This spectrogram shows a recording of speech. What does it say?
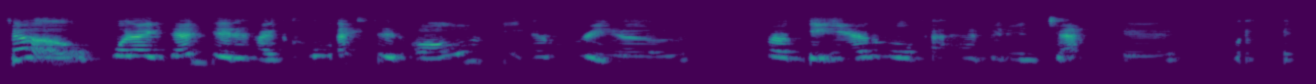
So what I then did is I collected all of the embryos from the animals that had been injected with this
